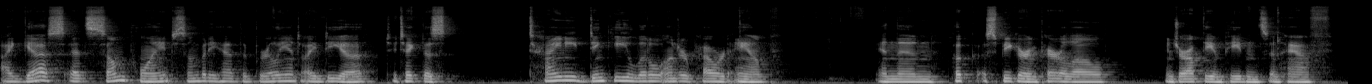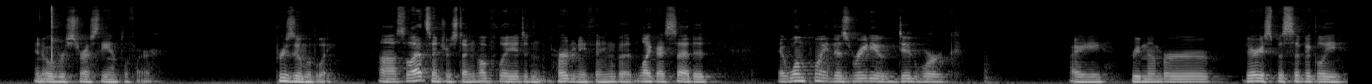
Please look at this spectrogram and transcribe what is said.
I guess at some point somebody had the brilliant idea to take this tiny, dinky little underpowered amp and then hook a speaker in parallel and drop the impedance in half and overstress the amplifier. Presumably. Uh, so that's interesting. Hopefully it didn't hurt anything, but like I said, it, at one point this radio did work. I remember very specifically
